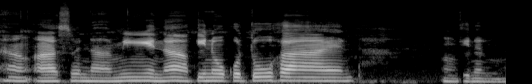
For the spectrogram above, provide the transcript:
ang aso namin na kinukutuhan. Ang tinan mo.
